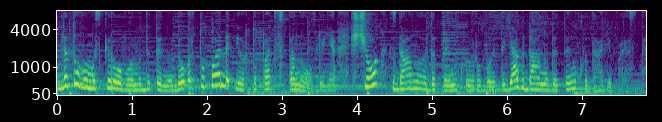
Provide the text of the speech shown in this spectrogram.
Для того ми скеровуємо дитину до ортопеда, і ортопед встановлює, що з даною дитинкою робити, як дану дитинку далі вести.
